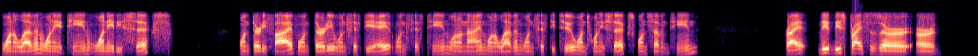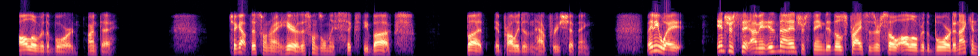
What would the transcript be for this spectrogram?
111, 118, 186, 135, 130, 158, 115, 109, 111, 152, 126, 117. Right? These prices are are all over the board, aren't they? Check out this one right here. This one's only 60 bucks, but it probably doesn't have free shipping. But anyway, interesting. I mean, isn't that interesting that those prices are so all over the board? And I can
